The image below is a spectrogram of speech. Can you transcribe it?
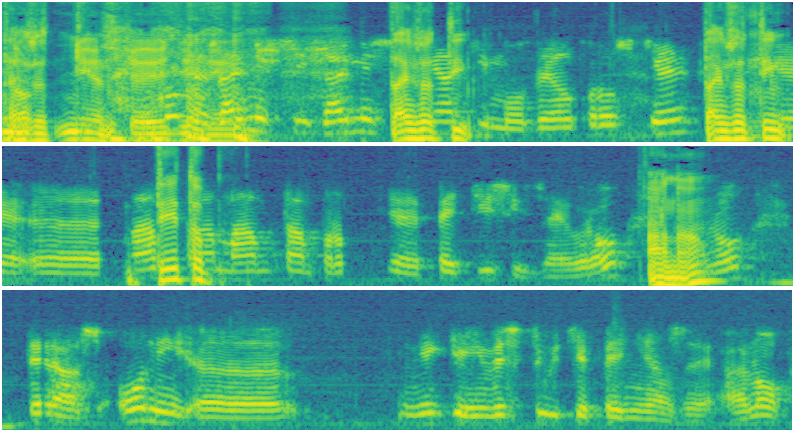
takže, no, nie ste jediný. Dajme si, dajme si takže nejaký ty, model proste. Takže tým, že, uh, mám, tieto... tam, mám tam proste 5000 eur. Áno. Teraz oni uh, niekde investujú tie peniaze. Áno.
